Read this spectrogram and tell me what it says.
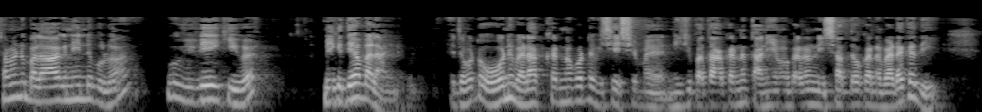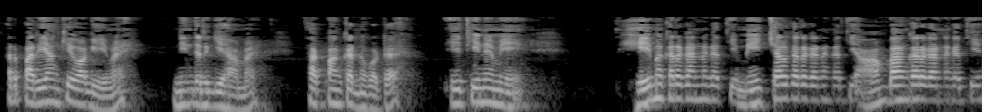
තමන්න බලාගෙන ඉන්න පුළුවන්. විවේකීව මේක දිහා බලන්න. එතකොට ඕනේ වැඩක් කරනකොට විශේෂයෙන්ම නිජපතා කරන තනියම කරන නිස්සද්දව කරන වැඩකදී අර පරියන්කේ වගේම නින්දර ගියාම සක්මන් කරනකොට ඒ තියෙන මේ හේම කරගන්න ගතිය, මේචල් කරගන්න ගතිය, ආම්බාම් කරගන්න ගතිය,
